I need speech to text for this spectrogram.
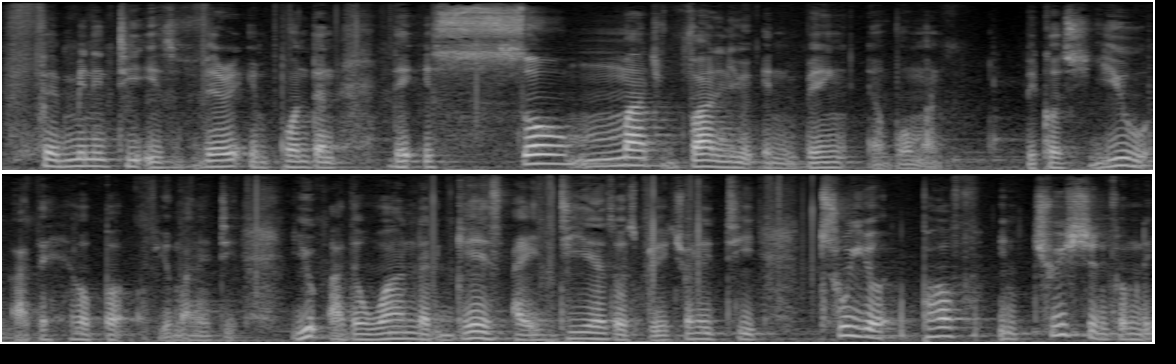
Femininity is very important. There is so much value in being a woman because you are the helper of humanity. You are the one that gets ideas of spirituality through your powerful intuition from the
